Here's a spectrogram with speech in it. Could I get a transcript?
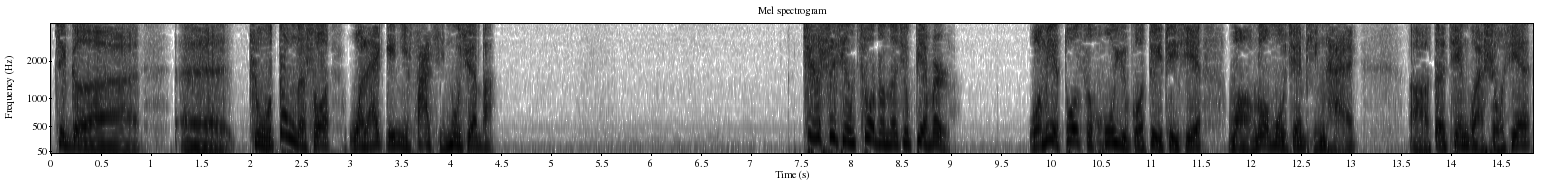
这个呃，主动的说：“我来给你发起募捐吧。”这个事情做的呢就变味儿了。我们也多次呼吁过，对这些网络募捐平台。啊的监管，首先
